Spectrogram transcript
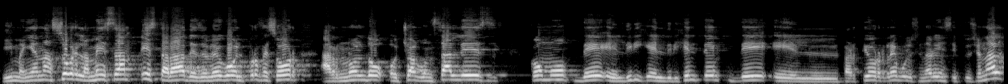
Y mañana sobre la mesa estará desde luego el profesor Arnoldo Ochoa González, como de el, dirige, el dirigente del Partido Revolucionario Institucional.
